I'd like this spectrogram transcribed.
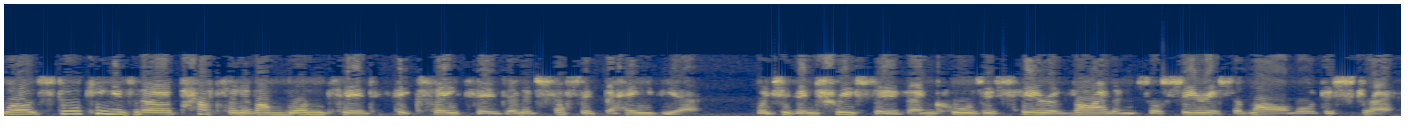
Well, stalking is a pattern of unwanted, fixated, and obsessive behavior which is intrusive and causes fear of violence or serious alarm or distress.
